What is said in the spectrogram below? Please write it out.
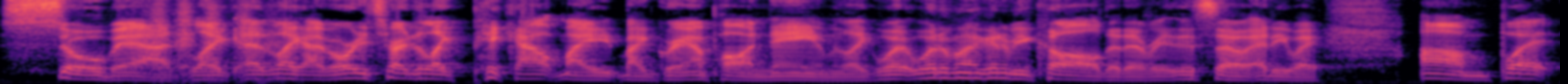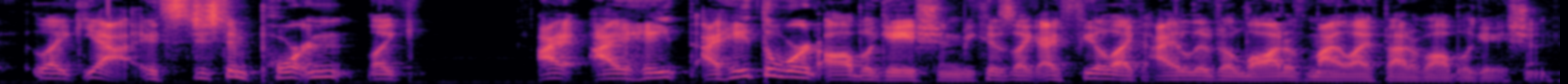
so bad. Like like i've already tried to like pick out my my grandpa name. Like what what am i going to be called and everything so anyway. Um but like yeah it's just important. Like I, I hate I hate the word obligation because like I feel like I lived a lot of my life out of obligation.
